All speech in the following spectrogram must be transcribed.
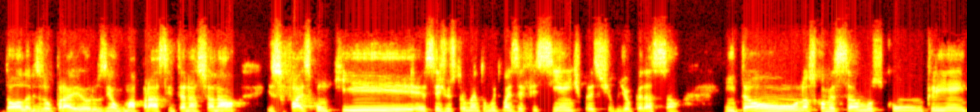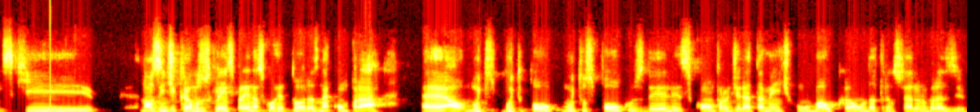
dólares ou para euros em alguma praça internacional, isso faz com que seja um instrumento muito mais eficiente para esse tipo de operação. Então, nós começamos com clientes que nós indicamos os clientes para ir nas corretoras, né, comprar. É, muitos, muito pouco, muitos poucos deles compram diretamente com o balcão da Transfera no Brasil.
